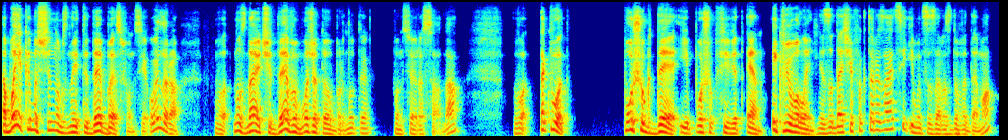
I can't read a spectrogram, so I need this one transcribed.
Або якимось чином знайти де без функції Ойлера. От. Ну, знаючи, де ви можете обернути функцію РСА. Да? От. Так от, пошук D і пошук фі від N еквівалентні задачі факторизації, і ми це зараз доведемо.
